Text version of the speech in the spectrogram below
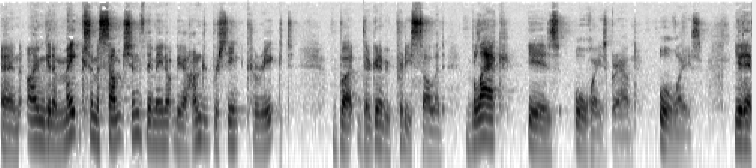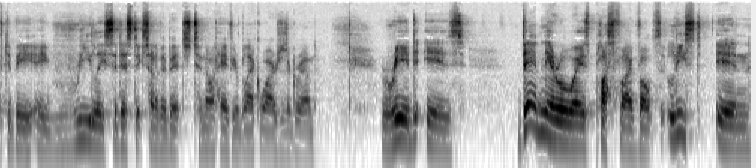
And I'm going to make some assumptions. They may not be 100% correct but they're going to be pretty solid. Black is always ground, always. You'd have to be a really sadistic son of a bitch to not have your black wires as a ground. Red is damn near always plus 5 volts, at least in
